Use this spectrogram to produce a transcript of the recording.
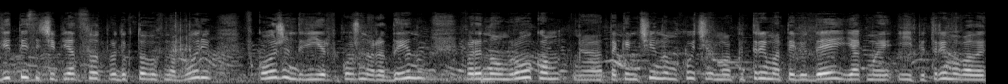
2500 продуктових наборів в кожен двір, в кожну родину. Перед Новим роком е, таким чином хочемо підтримати людей, як ми і підтримували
